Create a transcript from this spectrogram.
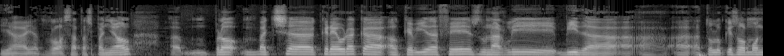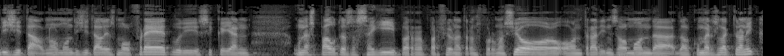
i a, i a tot l'estat espanyol, eh, però vaig eh, creure que el que havia de fer és donar-li vida a, a, a tot el que és el món digital. No? El món digital és molt fred, vull dir, sí que hi ha unes pautes a seguir per, per fer una transformació o, o entrar dins el món de, del comerç electrònic,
